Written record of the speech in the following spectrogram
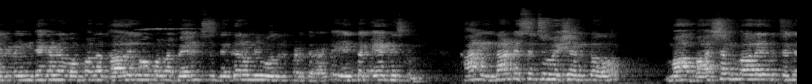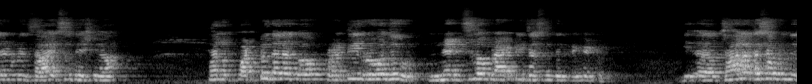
ఇక్కడ ఇంకెక్కడైనా పంపాలా కాలేజ్ పంపాలా పేరెంట్స్ దగ్గర నుండి వదిలిపెడతారు. అంటే ఎంత కేర్ తీసుకుంది కానీ ఇలాంటి సిచ్యువేషన్లో మా భాష్యం కాలేజ్కు చెందినటువంటి సాయి సుదేష్ణ తను పట్టుదలతో ప్రతిరోజు నెట్స్లో ప్రాక్టీస్ చేస్తుంది క్రికెట్ చాలా కష్టపడుతుంది.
